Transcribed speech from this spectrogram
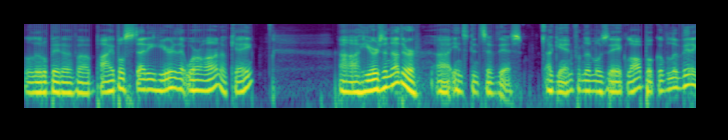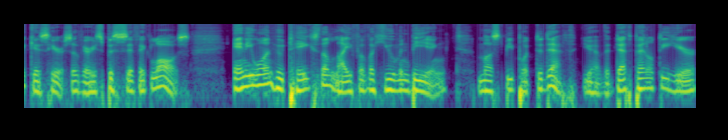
A little bit of a Bible study here that we're on, okay? Uh, here's another uh, instance of this. Again, from the Mosaic Law, book of Leviticus here. So, very specific laws. Anyone who takes the life of a human being must be put to death. You have the death penalty here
